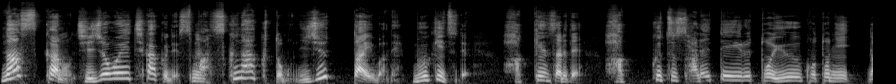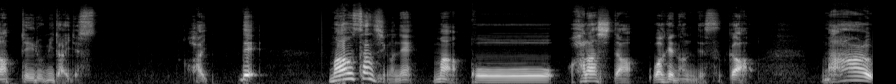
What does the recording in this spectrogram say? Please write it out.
ナスカの地上絵近くです。まあ少なくとも20体はね、無傷で発見されて発掘されているということになっているみたいです。はい。で、マウサン氏がね、まあこう話したわけなんですが、まあ、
